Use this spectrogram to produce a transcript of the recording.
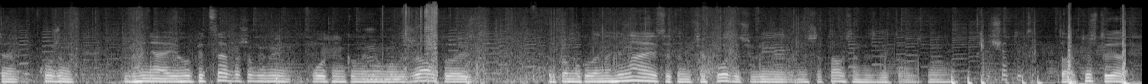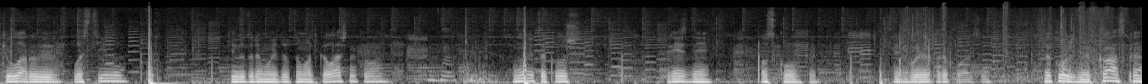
це кожен зганяє його під себе, щоб він плотненько на ньому лежав. Тобто, при тому, коли нагинається там, чи ходить, щоб він не шатався, не злітав з нього. Що тут? Так, тут стоять кевларові пластини, які витримують автомат Калашникова. Ну і також різні осколки від боєприпасів. Також є каска,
